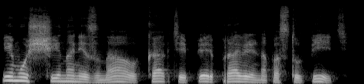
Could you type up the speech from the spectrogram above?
и мужчина не знал, как теперь правильно поступить.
